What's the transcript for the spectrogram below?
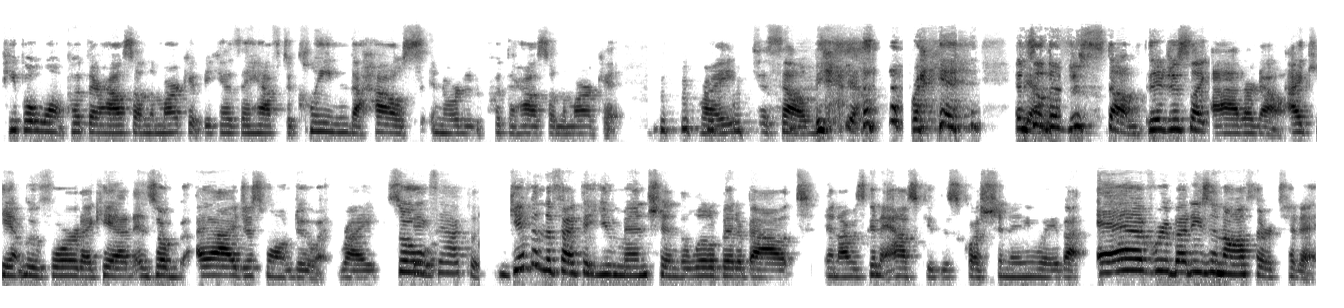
people won't put their house on the market because they have to clean the house in order to put their house on the market, right? to sell. yeah. right? And yeah. so they're just stumped. They're just like, I don't know. I can't move forward. I can't. And so I just won't do it, right? So exactly. Given the fact that you mentioned a little bit about, and I was going to ask you this question anyway, about everybody's an author today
